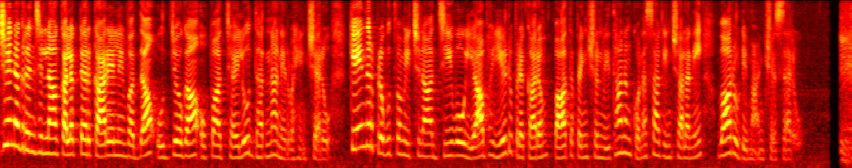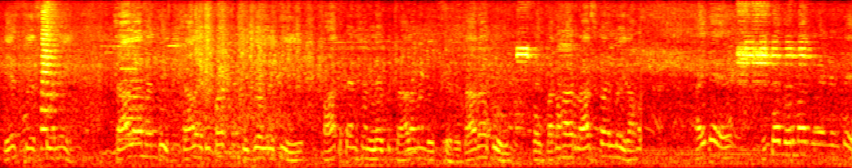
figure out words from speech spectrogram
విజయనగరం జిల్లా కలెక్టర్ కార్యాలయం వద్ద ఉద్యోగ ఉపాధ్యాయులు ధర్నా నిర్వహించారు. కేంద్ర ప్రభుత్వం ఇచ్చిన జీవో యాభై ఏడు ప్రకారం పాత పెన్షన్ విధానం కొనసాగించాలని వారు డిమాండ్ చేశారు. చాలా మంది చాలా డిపార్ట్మెంట్ ఉద్యోగులకి పాత పెన్షన్లోకి చాలా మంది వచ్చారు. దాదాపు ఒక పదహారు రాష్ట్రాల్లో ఇది అయితే ఇంకా దుర్మార్గం ఏంటంటే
